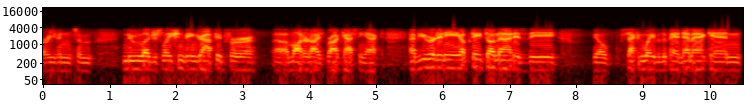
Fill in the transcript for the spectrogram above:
or even some new legislation being drafted for a modernized broadcasting act. Have you heard any updates on that? Is the you know second wave of the pandemic and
